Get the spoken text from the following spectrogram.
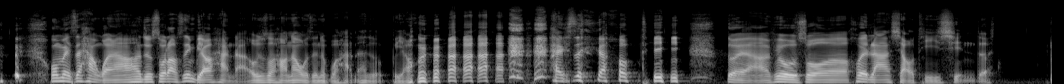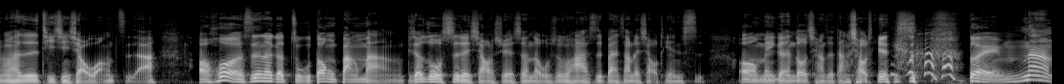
我每次喊完，然后他就说：“老师，你不要喊啦。”我就说：“好，那我真的不喊了。”他说：“不要，还是要听。”对啊，譬如说会拉小提琴的，然后他是提琴小王子啊，哦，或者是那个主动帮忙比较弱势的小学生的，我就说他是班上的小天使。哦，每个人都抢着当小天使。对，那。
